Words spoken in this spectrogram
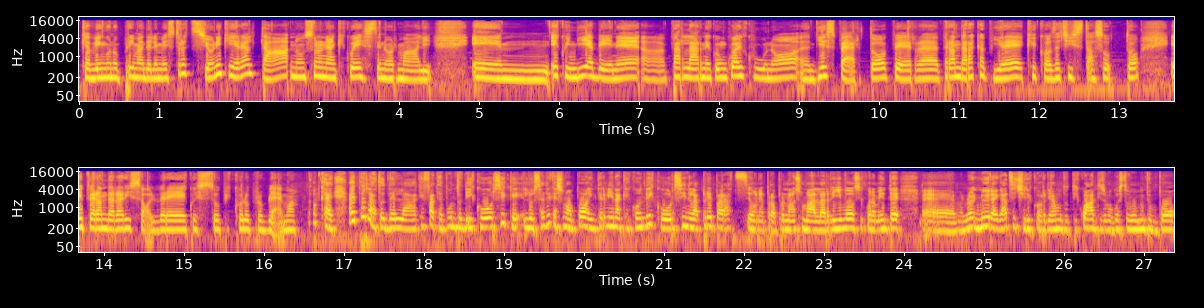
che avvengono prima delle mestruazioni che in realtà non sono neanche anche queste normali e, mm, e quindi è bene uh, parlarne con qualcuno uh, di esperto per, per, andare a capire che cosa ci sta sotto e per andare a risolvere questo piccolo problema. Ok, hai parlato della, che fate appunto dei corsi, che lo sapete che insomma poi interviene anche con dei corsi nella preparazione proprio no? insomma all'arrivo sicuramente eh, noi, noi, ragazzi ci ricordiamo tutti quanti insomma questo momento un po',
